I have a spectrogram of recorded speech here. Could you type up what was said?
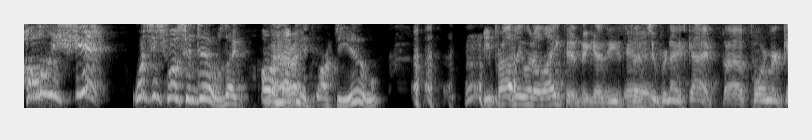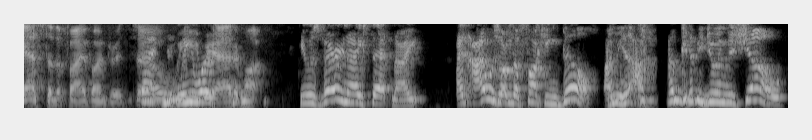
Holy shit! What's he supposed to do? It was like, oh, I'm not right. going to talk to you. he probably would have liked it because he's Yeah. a super nice guy, uh, former guest of the 500. So Right. we, We were- we had him up. He was very nice that night, and I was on the fucking bill. I mean, I'm, I'm going to be doing the show,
